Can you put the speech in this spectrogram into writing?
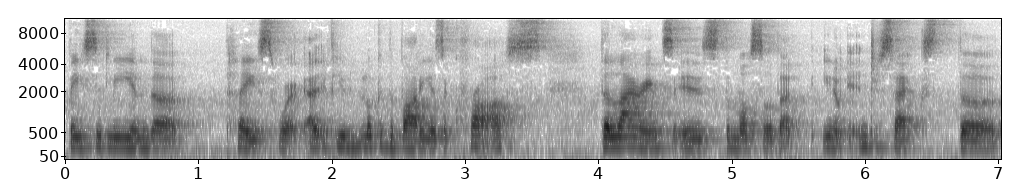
basically in the place where uh, if you look at the body as a cross the larynx is the muscle that you know intersects the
